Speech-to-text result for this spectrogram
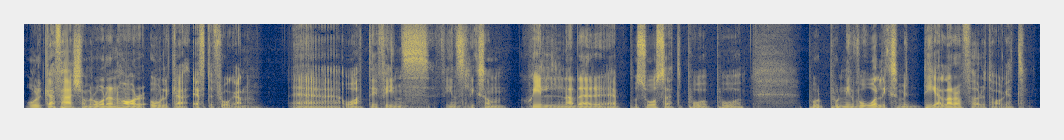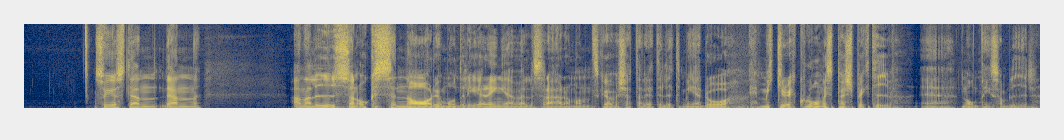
olika affärsområden har olika efterfrågan eh, och att det finns, finns liksom skillnader eh, på så sätt på, på, på, på nivå liksom i delar av företaget. Så just den, den analysen och scenariomodellering är väl sådär om man ska översätta det till lite mer då mikroekonomiskt perspektiv, eh, någonting som blir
